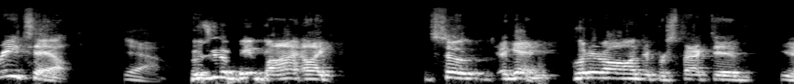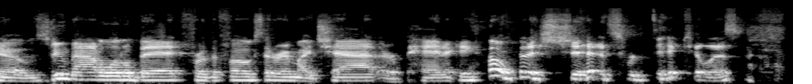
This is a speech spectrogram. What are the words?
Retail. Yeah. Who's going to be buying? Like so again, put it all into perspective, you know, zoom out a little bit for the folks that are in my chat that are panicking over this shit. It's ridiculous.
